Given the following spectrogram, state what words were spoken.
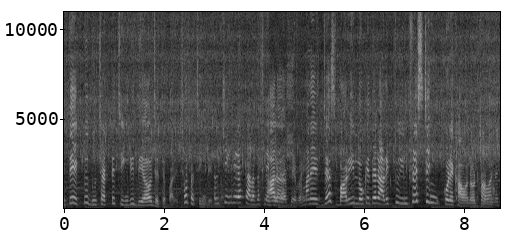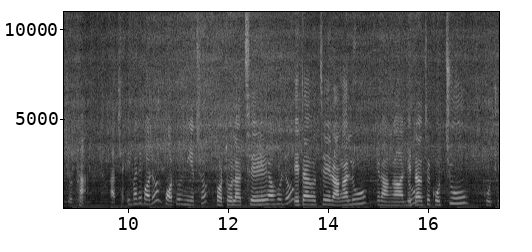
এতে একটু দু চারটে চিংড়ি দেওয়াও যেতে পারে ছোট চিংড়ি চিংড়ির একটা আলাদা ফ্লেভার আলাদা ফ্লেভার মানে জাস্ট বাড়ির লোকেদের আরেকটু ইন্টারেস্টিং করে খাওয়ানোর জন্য। হ্যাঁ। আচ্ছা এবারে বলো পটল নিয়েছো? পটল আছে। এটা হলো? এটা হচ্ছে রাঙালু। রাঙা আলু এটা হচ্ছে কচু। কচু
